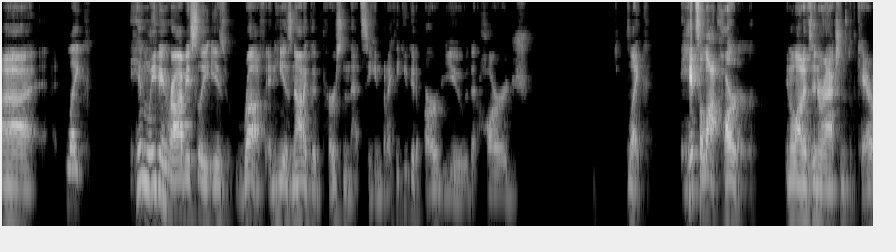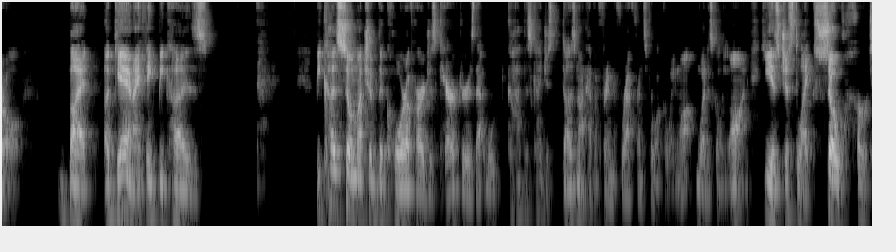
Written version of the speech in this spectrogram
uh, like him leaving her obviously is rough, and he is not a good person in that scene. But I think you could argue that Harge like hits a lot harder in a lot of his interactions with Carol. But again, I think because because so much of the core of Harge's character is that, well, God, this guy just does not have a frame of reference for what going on, what is going on. He is just like so hurt,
